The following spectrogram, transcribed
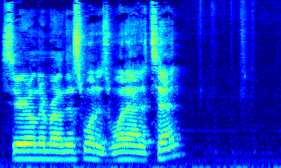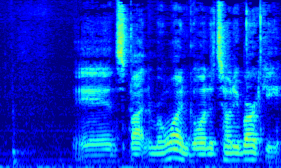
Serial number on this one is 1 out of 10. And spot number 1 going to Tony Barkey.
